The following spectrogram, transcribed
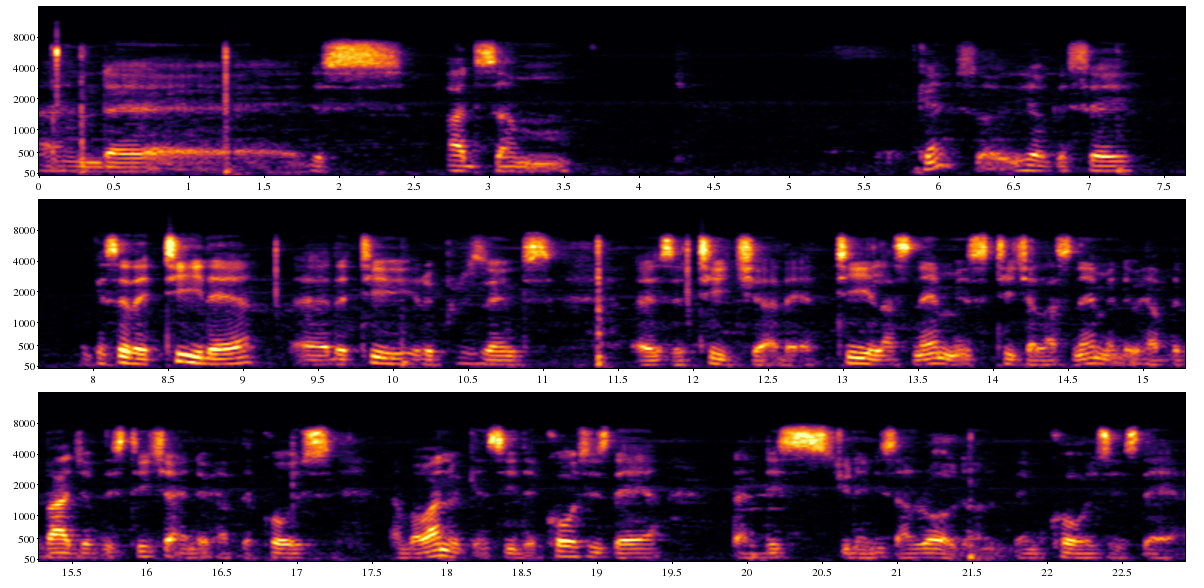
and uh, just add some okay so here we can say we can say the T there uh, the T represents as a teacher the T last name is teacher last name and we have the badge of this teacher and we have the course. Number one we can see the course is there that this student is enrolled on them is there.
